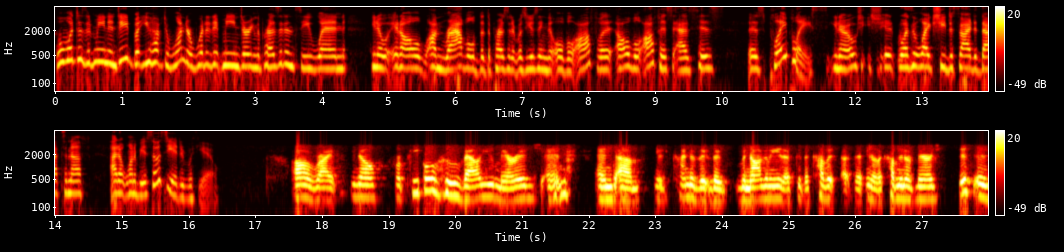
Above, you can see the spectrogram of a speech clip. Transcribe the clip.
Well, what does it mean indeed? But you have to wonder what did it mean during the presidency when you know it all unraveled that the president was using the Oval Office, Oval Office as his his play place. You know, she, she, it wasn't like she decided that's enough. I don't want to be associated with you. Oh, right. You know, for people who value marriage and and um, you know, kind of the, the monogamy, the the covet, uh, the, you know, the covenant of marriage. This is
